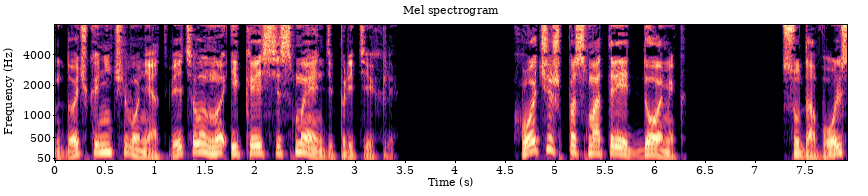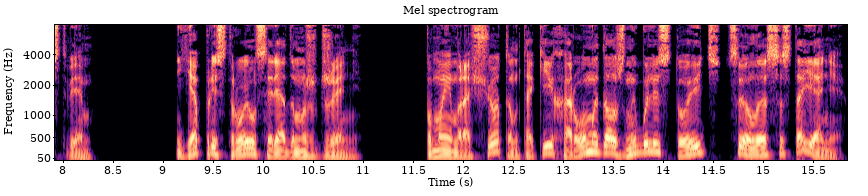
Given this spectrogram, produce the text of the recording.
Дочка ничего не ответила, но и Кэсси с Мэнди притихли. «Хочешь посмотреть домик?» «С удовольствием». Я пристроился рядом с Дженни. По моим расчетам, такие хоромы должны были стоить целое состояние.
